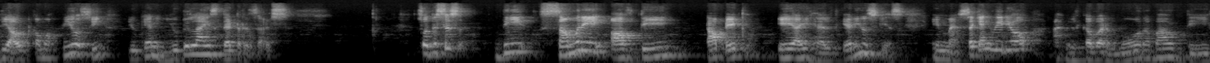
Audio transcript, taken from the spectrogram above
the outcome of POC, you can utilize that results. So this is the summary of the topic AI healthcare use case. In my second video, I will cover more about the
